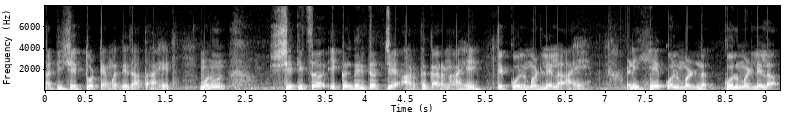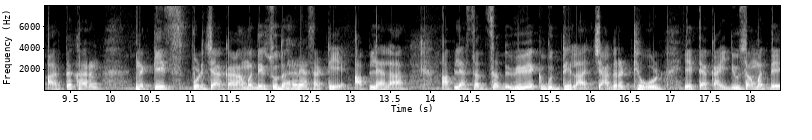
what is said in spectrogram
अतिशय तोट्यामध्ये जात आहेत. म्हणून शेतीचं एकंदरीतच जे अर्थकारण आहे ते कोलमडलेलं आहे. आणि हे कोलमडणं कोलमडलेलं अर्थकारण नक्कीच पुढच्या काळामध्ये सुधारण्यासाठी आपल्याला आपल्या सदसद विवेकबुद्धीला जागृत ठेवून येत्या काही दिवसामध्ये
